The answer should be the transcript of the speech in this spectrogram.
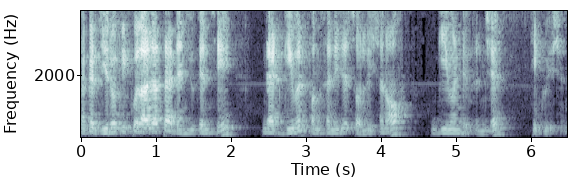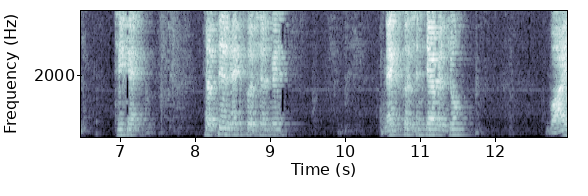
अगर ज़ीरो के इक्वल आ जाता है then you can see that given function is a solution of given differential equation ठीक है? चलते हैं नेक्स्ट क्वेश्चन पे। नेक्स्ट क्वेश्चन क्या है बच्चों? Y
